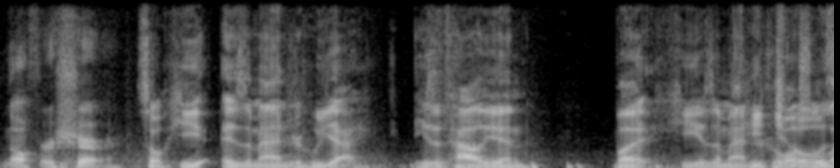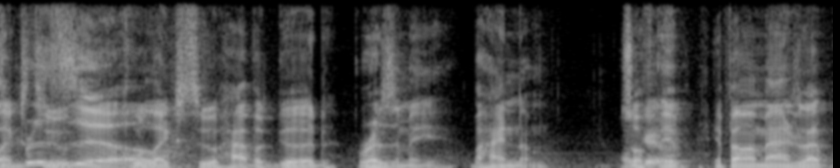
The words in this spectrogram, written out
No, for sure. So he is a manager who, yeah, he's Italian, but he is a manager who also likes Brazil. to who likes to have a good resume behind them. So Okay. if, if I'm a manager that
